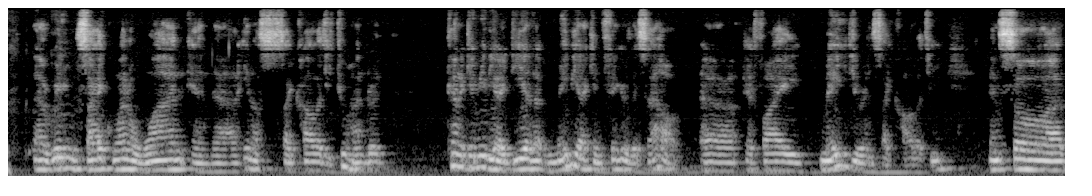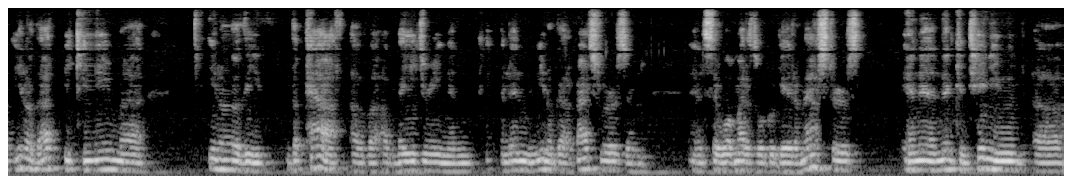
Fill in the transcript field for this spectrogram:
uh, reading Psych 101 and, uh, you know, Psychology 200 kind of gave me the idea that maybe I can figure this out uh, if I major in psychology. And so, uh, you know, that became, uh, you know, the the path of, uh, of majoring and and then, you know, got a bachelor's and and said, well, might as well go get a master's. And then, then continued. Uh,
